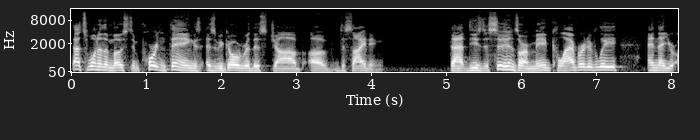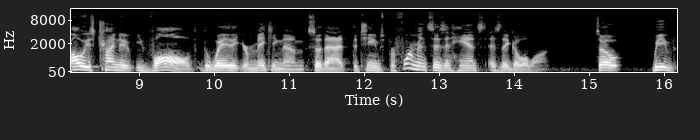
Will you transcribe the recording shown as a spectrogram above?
that's one of the most important things as we go over this job of deciding that these decisions are made collaboratively and that you're always trying to evolve the way that you're making them so that the team's performance is enhanced as they go along. So we've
